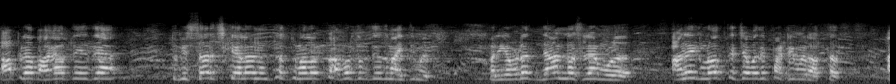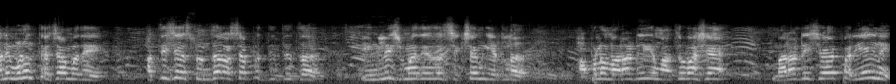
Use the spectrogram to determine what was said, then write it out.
आपल्या भागातली येत्या तुम्ही सर्च केल्यानंतर तुम्हाला ताबडतोब त्याची माहिती मिळते पण एवढं ज्ञान नसल्यामुळं अनेक लोक त्याच्यामध्ये पाठीमध्ये राहतात. आणि म्हणून त्याच्यामध्ये अतिशय सुंदर अशा पद्धतीचं इंग्लिशमध्ये जर शिक्षण घेतलं आपलं मराठी ही मातृभाषा आहे. मराठीशिवाय पर्याय नाही.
